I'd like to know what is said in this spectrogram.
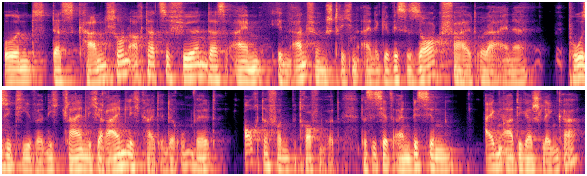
Und das kann schon auch dazu führen, dass einem in Anführungsstrichen eine gewisse Sorgfalt oder eine positive, nicht kleinliche Reinlichkeit in der Umwelt auch davon betroffen wird. Das ist jetzt ein bisschen eigenartiger Schlenker,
